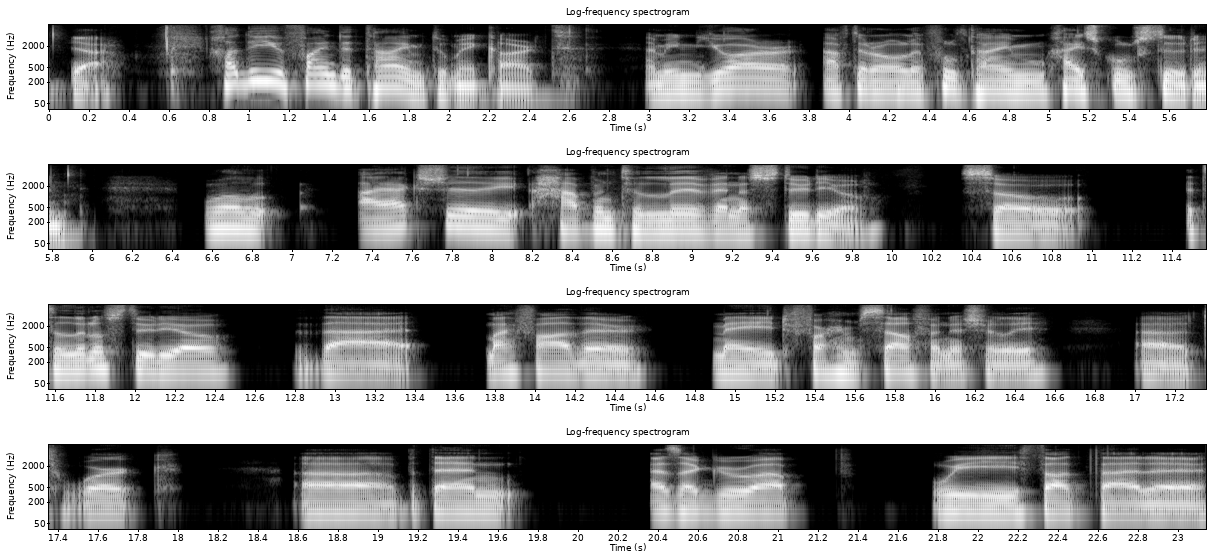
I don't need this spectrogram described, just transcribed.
yeah how do you find the time to make art? I mean, you are, after all, a full time high school student. Well, I actually happen to live in a studio. So it's a little studio that my father made for himself initially uh, to work. Uh, but then as I grew up, we thought that uh,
